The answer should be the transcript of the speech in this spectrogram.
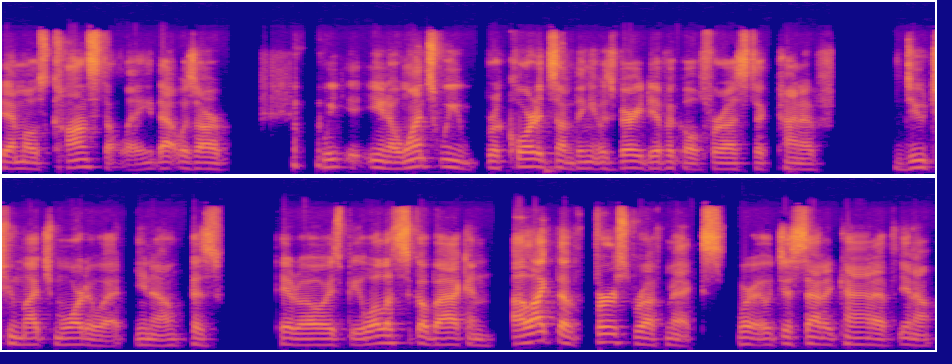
demos constantly. That was our we you know once we recorded something it was very difficult for us to kind of do too much more to it, you know, because it would always be well let's go back and I like the first rough mix where it just sounded kind of, you know,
